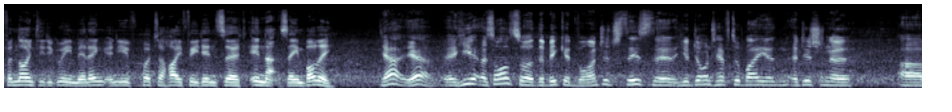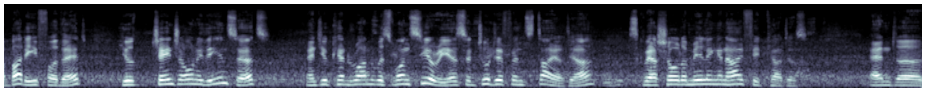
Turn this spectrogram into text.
for 90 degree milling, and you've put a high feed insert in that same body. Yeah, yeah. Uh, here is also the big advantage. This that you don't have to buy an additional uh, body for that. You change only the inserts, and you can run with one series in two different styles. Yeah, mm -hmm. square shoulder milling and high feed cutters, and uh,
